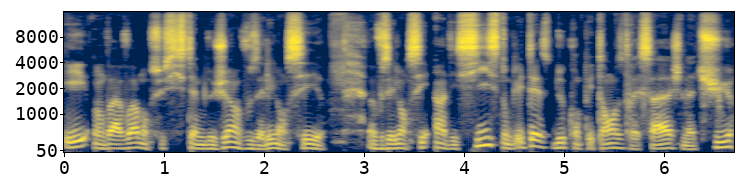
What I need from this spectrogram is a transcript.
Et on va avoir donc ce système de jeu, hein. vous allez lancer euh, vous allez lancer un des six, donc les tests de compétences, dressage, nature,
